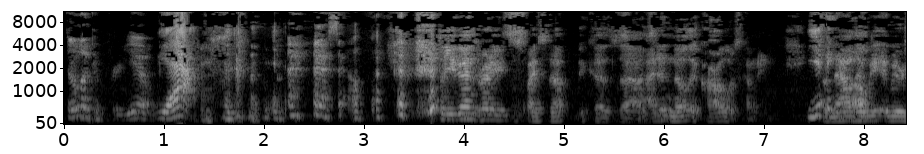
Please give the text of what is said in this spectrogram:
They're looking for you. yeah. so, So you guys ready to spice it up? Because uh, I didn't know that Carl was coming. yeah, So now that we, we were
